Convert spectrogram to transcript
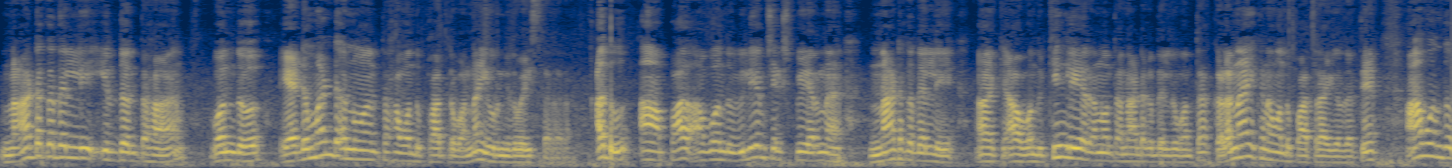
ನಾಟಕದಲ್ಲಿ ಇದ್ದಂತಹ ಒಂದು ಎಡಮಂಡ್ ಅನ್ನುವಂತಹ ಒಂದು ಪಾತ್ರವನ್ನ ಇವರು ನಿರ್ವಹಿಸ್ತಾರೆ ಅದು ಆ ಪಾ ಒಂದು ವಿಲಿಯಂ ಶೇಕ್ಸ್ಪಿಯರ್ನ ನಾಟಕದಲ್ಲಿ ಆ, ಒಂದು ಕಿಂಗ್ ಲಿಯರ್ ಅನ್ನುವಂಥ ನಾಟಕದಲ್ಲಿರುವಂಥ ಖಳನಾಯಕನ ಒಂದು ಪಾತ್ರ ಆಗಿರುತ್ತೆ. ಆ ಒಂದು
